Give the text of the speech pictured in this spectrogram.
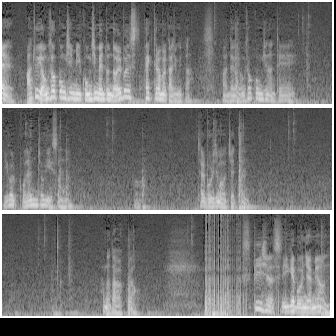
예, 아주 영석공신 공신맨도 넓은 스펙트럼을 가지고 있다. 아, 내가 영석 공신한테 이걸 보낸 적이 있었나? 어, 잘 모르지만 어쨌든 하나 나갔고요. 스피셔스 이게 뭐냐면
